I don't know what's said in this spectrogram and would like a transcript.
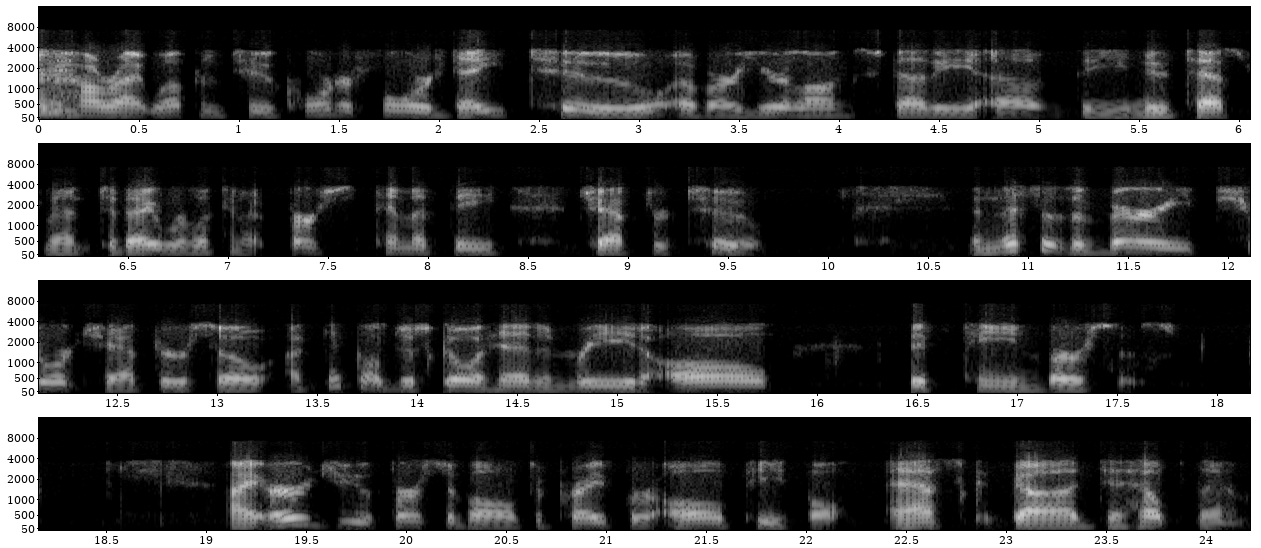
All right, welcome to quarter four, day two of our year long study of the New Testament. Today we're looking at First Timothy chapter 2. And this is a very short chapter, so I think I'll just go ahead and read all 15 verses. I urge you, first of all, to pray for all people. Ask God to help them,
